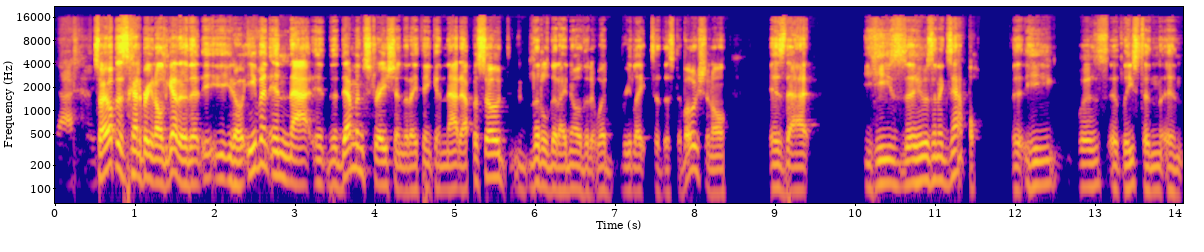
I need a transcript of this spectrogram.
Exactly. so i hope this is kind of bringing it all together that you know even in that the demonstration that i think in that episode little did i know that it would relate to this devotional is that he's uh, he was an example that he was at least in in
